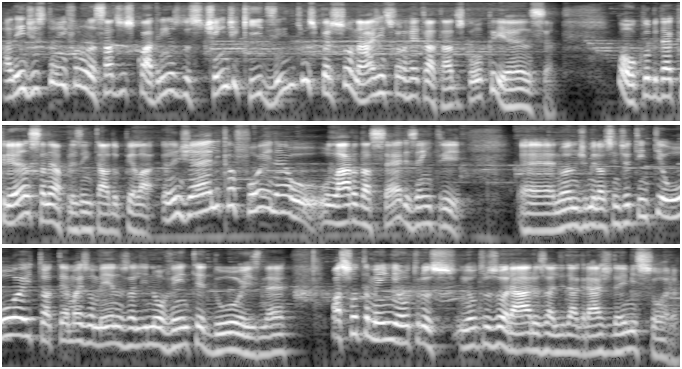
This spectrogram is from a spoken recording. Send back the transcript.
Além disso, também foram lançados os quadrinhos dos Change Kids, em que os personagens foram retratados como criança. Bom, o Clube da Criança, né, apresentado pela Angélica, foi né, o, o das séries entre é, no ano de 1988 até mais ou menos ali 92, né? Passou também em outros, em outros horários ali da grade da emissora.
